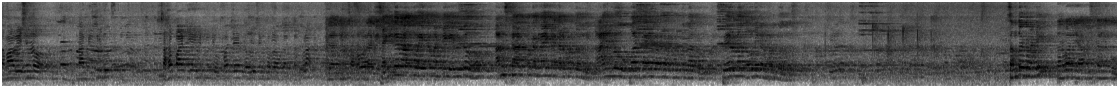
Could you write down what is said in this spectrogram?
సమావేశంలో నా మిత్రుడు సహపాఠి అయినటువంటి ఉపాధ్యాయులు గౌరీ శంకర్రావు గారి తరఫున శంకరాద్వైతం అంటే ఏమిటో అనుష్ఠాత్మకంగా ఇక్కడ కనపడుతుంది. ఆయనలో ఉపాధ్యాయులుగా కనపడుతున్నారు. పేరులో గౌరీ కనపడుతుంది. సంతోషం అండి. తర్వాతి ఆవిష్కరణకు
